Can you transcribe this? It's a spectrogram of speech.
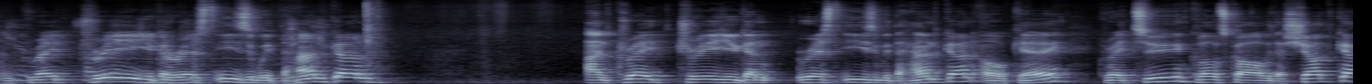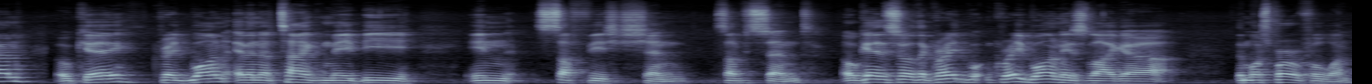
And grade 3, you can rest easy with the handgun. And grade 3, you can rest easy with the handgun, okay. Grade 2, close call with a shotgun, okay. Grade 1, even a tank may be insufficient. Sufficient. Okay, so the grade w- grade one is like uh, the most powerful one.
